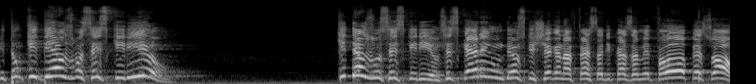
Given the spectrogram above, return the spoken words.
Então, que Deus vocês queriam? Que Deus vocês queriam? Vocês querem um Deus que chega na festa de casamento e fala: Ô pessoal,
